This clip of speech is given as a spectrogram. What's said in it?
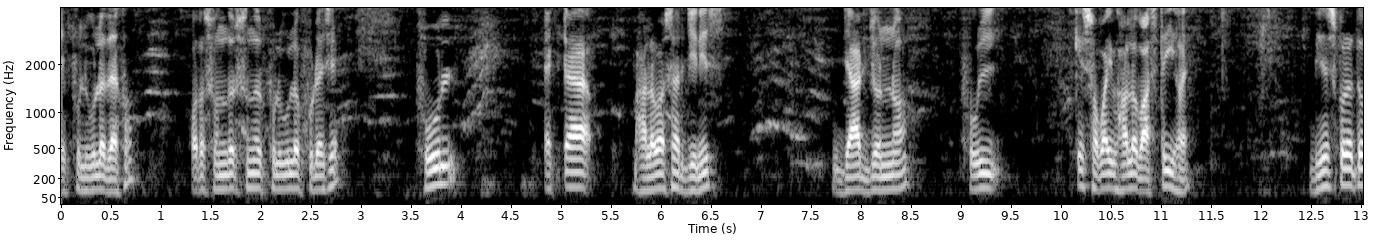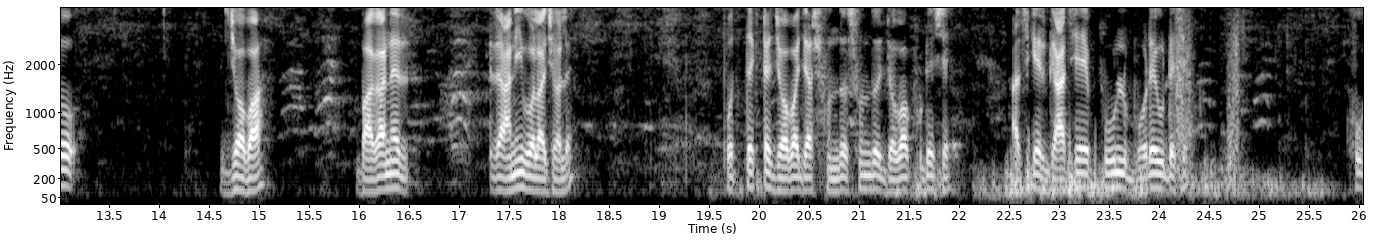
এই ফুলগুলো দেখো, কত সুন্দর সুন্দর ফুলগুলো ফুটেছে। ফুল একটা ভালোবাসার জিনিস, যার জন্য ফুলকে সবাই ভালোবাসতেই হয়। বিশেষ করে তো জবা বাগানের রানী বলা চলে। প্রত্যেকটা জবা যা সুন্দর সুন্দর জবা ফুটেছে, আজকের গাছে ফুল ভরে উঠেছে। খুব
